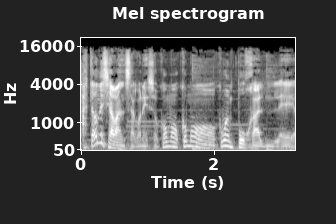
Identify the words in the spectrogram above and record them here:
¿Hasta dónde se avanza con eso? ¿Cómo, cómo, cómo empujan? Eh,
